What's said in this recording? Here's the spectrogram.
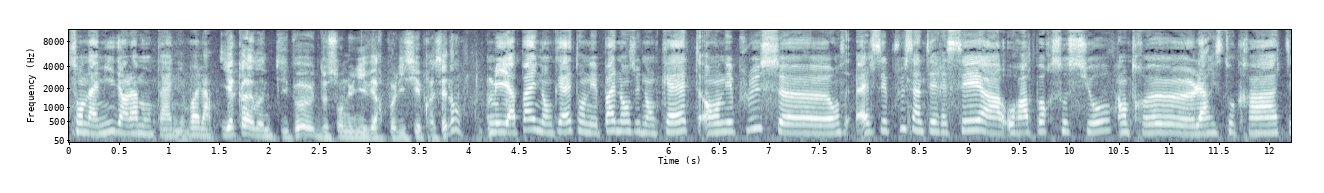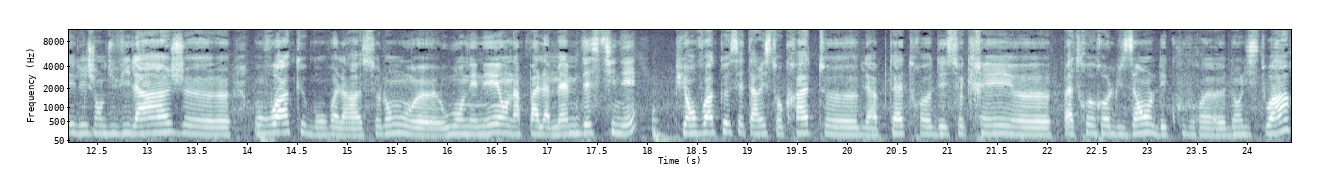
son ami dans la montagne. Voilà. Il y a quand même un petit peu de son univers policier précédent. Mais il n'y a pas une enquête, on n'est pas dans une enquête, on est plus, euh, on- elle s'est plus intéressée à- aux rapports sociaux entre euh, l'aristocrate et les gens du village. Euh, on voit que bon voilà, selon où on est né, on n'a pas la même destinée. Puis on voit que cet aristocrate, euh, il a peut-être des secrets euh, pas trop reluisants, on le découvre euh, dans l'histoire.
